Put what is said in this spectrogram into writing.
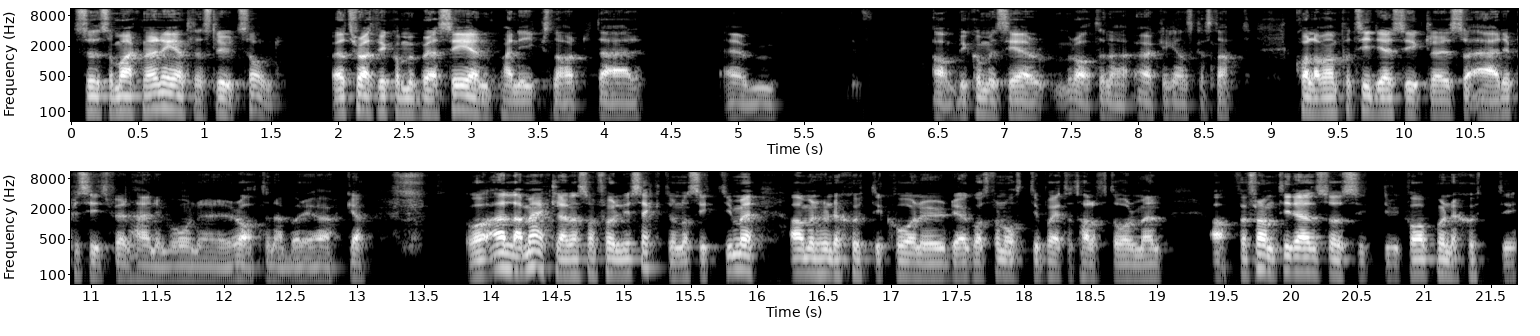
Så, så marknaden är egentligen slutsåld. Och jag tror att vi kommer börja se en panik snart där um, ja, vi kommer se raterna öka ganska snabbt. Kollar man på tidigare cykler så är det precis vid den här nivån när raterna börjar öka. Och alla mäklarna som följer sektorn, de sitter ju med ja, men 170k nu, det har gått från 80 på ett och ett halvt år men ja, för framtiden så sitter vi kvar på 170.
